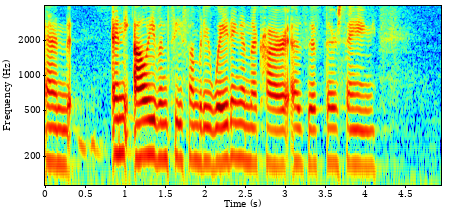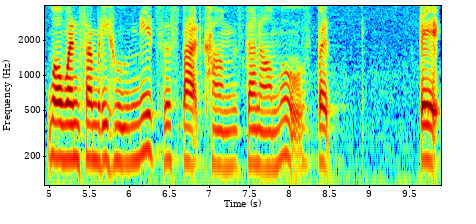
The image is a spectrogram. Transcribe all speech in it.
And, and I'll even see somebody waiting in the car as if they're saying, well, when somebody who needs the spot comes, then I'll move. But they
